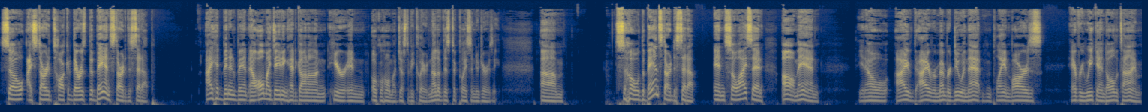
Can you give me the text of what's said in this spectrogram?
So I started talking. There was the band started to set up. I had been in a band. Now, all my dating had gone on here in Oklahoma, just to be clear. None of this took place in New Jersey. Um, so the band started to set up. And so I said, Oh man, you know, I I remember doing that and playing bars every weekend all the time.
